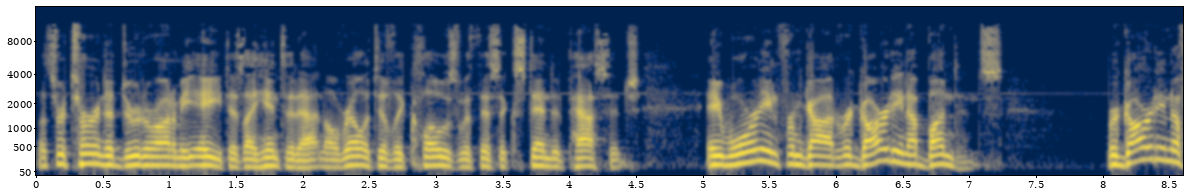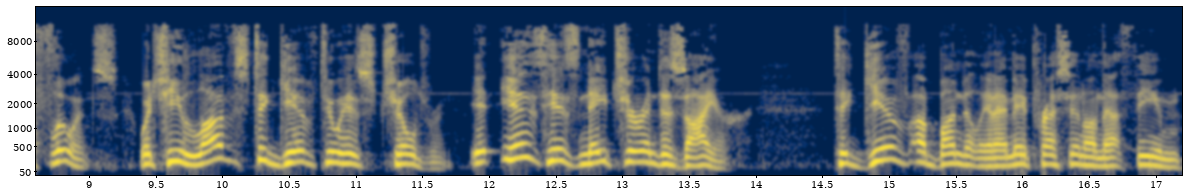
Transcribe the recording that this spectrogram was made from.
Let's return to Deuteronomy 8, as I hinted at, and I'll relatively close with this extended passage. A warning from God regarding abundance regarding affluence, which he loves to give to his children. It is his nature and desire to give abundantly. And I may press in on that theme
